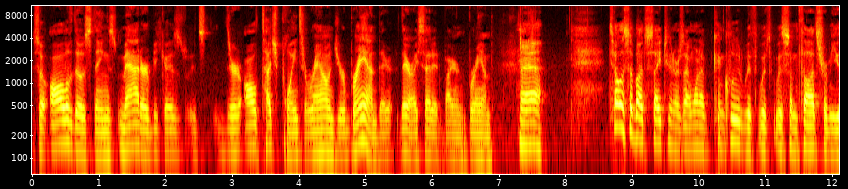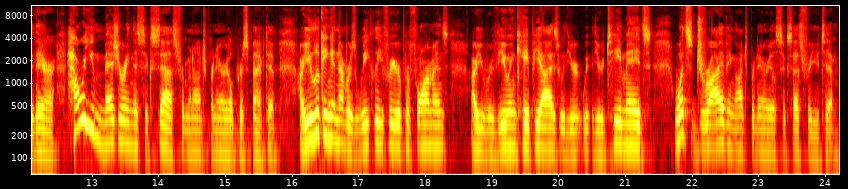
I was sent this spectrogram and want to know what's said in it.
So all of those things matter because it's they're all touch points around your brand. There, there, I said it, Byron, brand. Yeah. Tell us about SiteTuners. I want to conclude with, with, with some thoughts from you there. How are you measuring the success from an entrepreneurial perspective? Are you looking at numbers weekly for your performance? Are you reviewing KPIs with your with your teammates? What's driving entrepreneurial success for you, Tim?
